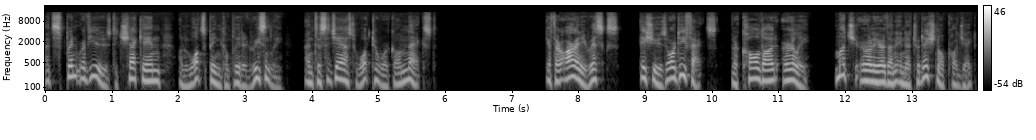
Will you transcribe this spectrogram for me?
at sprint reviews to check in on what's been completed recently and to suggest what to work on next. If there are any risks, issues, or defects, they're called out early, much earlier than in a traditional project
